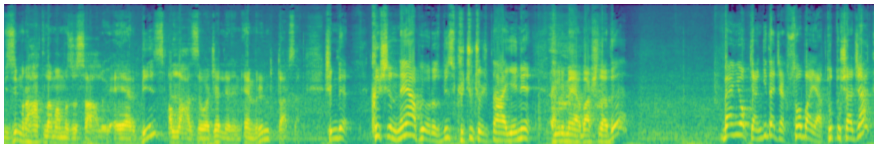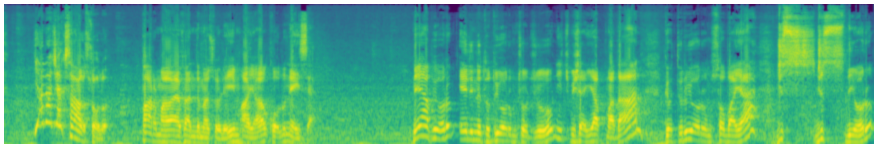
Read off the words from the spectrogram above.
bizim rahatlamamızı sağlıyor. Eğer biz Allah Azze ve Celle'nin emrini tutarsak. Şimdi kışın ne yapıyoruz biz? Küçük çocuk daha yeni yürümeye başladı. Ben yokken gidecek sobaya tutuşacak, yanacak sağı solu. Parmağı efendime söyleyeyim, ayağı kolu neyse. Ne yapıyorum? Elini tutuyorum çocuğun hiçbir şey yapmadan götürüyorum sobaya cıs cıs diyorum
